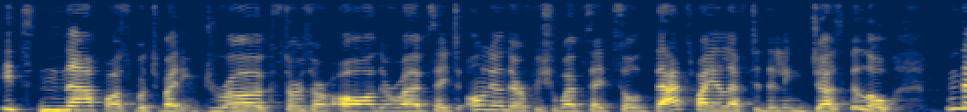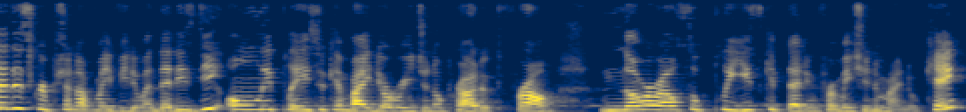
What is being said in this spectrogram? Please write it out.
It's not possible to buy in drugstores or other websites, only on their official website. So that's why I left the link just below in the description of my video and that is the only place you can buy the original product from. Nowhere else so please keep that information in mind okay?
